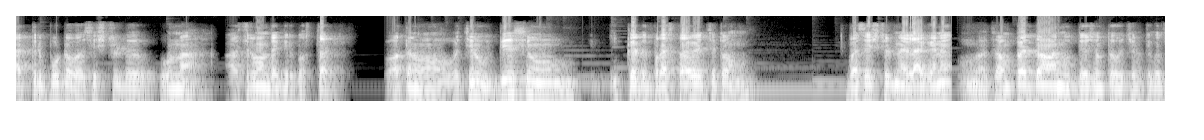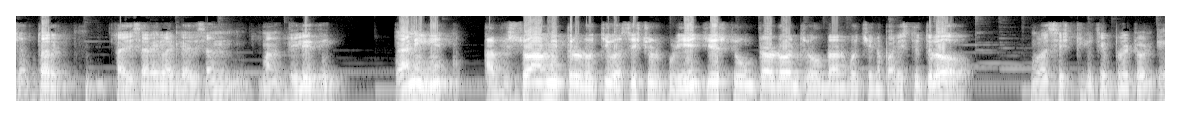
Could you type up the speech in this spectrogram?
రాత్రిపూట వశిష్ఠుడు ఉన్న ఆశ్రమం దగ్గరికి వస్తాడు. అతను వచ్చిన ఉద్దేశం ఇక్కడ ప్రస్తావించటం వశిష్ఠుడిని ఎలాగైనా చంపేద్దాం అనే ఉద్దేశంతో వచ్చినట్టుగా చెప్తారు. అది సరే అది సన్- మనకు తెలియదు కానీ ఆ విశ్వామిత్రుడు వచ్చి వశిష్ఠుడు ఇప్పుడు ఏం చేస్తూ ఉంటాడో అని చూడడానికి వచ్చిన పరిస్థితిలో వశిష్ఠుడు చెప్పినటువంటి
